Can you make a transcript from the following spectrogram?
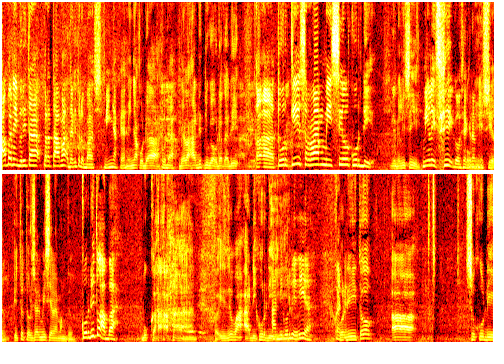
Apa nih berita pertama? Tadi kita udah bahas minyak ya. Minyak udah. Udah. Bela Hadid juga udah tadi. Eh, eh, Turki serang misil Kurdi. Milisi. Milisi, gak usah Oh, kira misil. Itu tulisan misil emang tuh. Kurdi itu abah. Bukan. itu mah Adi Kurdi. Adi Kurdi, iya. Bukan. Kurdi itu eh, suku di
